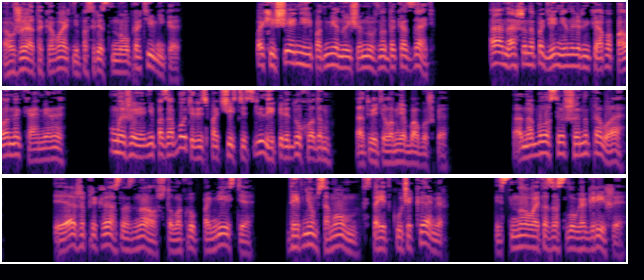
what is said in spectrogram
а уже атаковать непосредственного противника. Похищение и подмену еще нужно доказать. А наше нападение наверняка попало на камеры. Мы же не позаботились почистить следы перед уходом, ответила мне бабушка. Она была совершенно права. Я же прекрасно знал, что вокруг поместья, да и в нем самом, стоит куча камер. И снова это заслуга Гриши.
